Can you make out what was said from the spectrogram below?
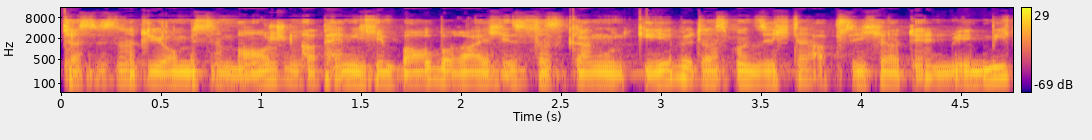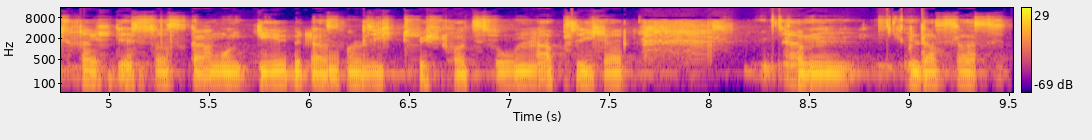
das ist natürlich auch ein bisschen branchenabhängig. Im Baubereich ist das gang und gäbe, dass man sich da absichert. Im, Mietrecht ist das gang und gäbe, dass man sich durch Kautionen absichert. Dass das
